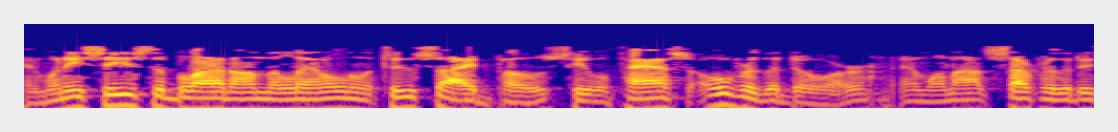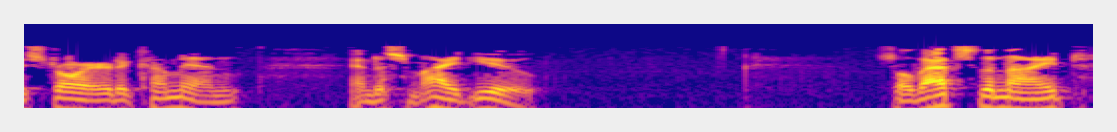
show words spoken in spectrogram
and when he sees the blood on the lintel and the two side posts, he will pass over the door and will not suffer the destroyer to come in and to smite you. So that's the night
